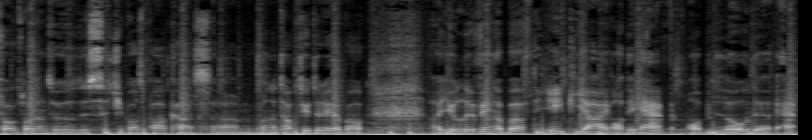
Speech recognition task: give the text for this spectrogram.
folks. Welcome to this City Boss podcast. Um, I want to talk to you today about are you living above the API or the app or below the app?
